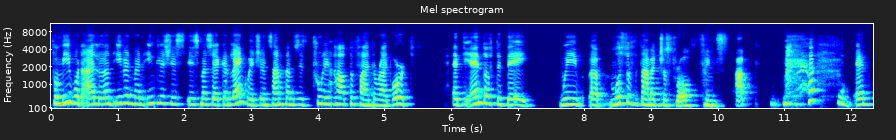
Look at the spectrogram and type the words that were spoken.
for me, what I learned, even when English is, is my second language, and sometimes it's truly hard to find the right word, at the end of the day, we uh, most of the time I just draw things up, and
